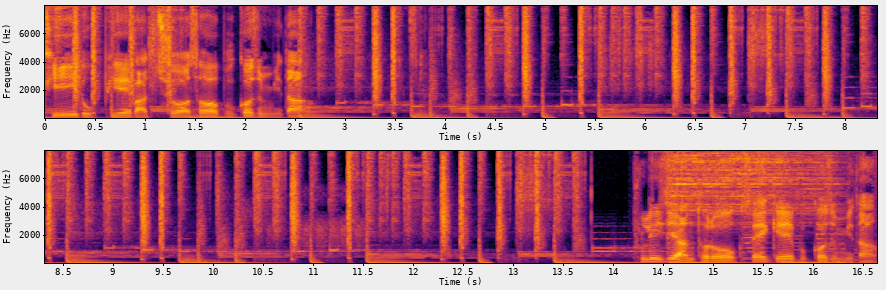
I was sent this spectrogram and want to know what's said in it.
귀 높이에 맞추어서 묶어줍니다 풀리지 않도록 세게 묶어줍니다.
